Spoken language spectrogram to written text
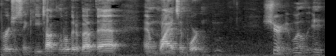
purchasing. Can you talk a little bit about that and why it's important? Sure. Well, it,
